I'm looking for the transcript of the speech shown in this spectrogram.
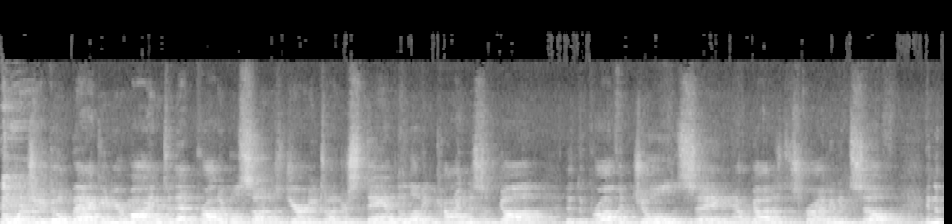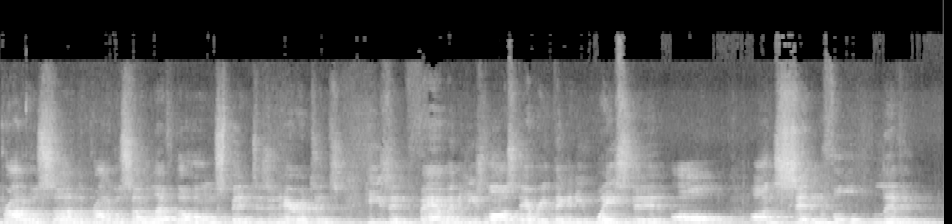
I want you to go back in your mind to that prodigal son's journey to understand the loving kindness of God that the prophet Joel is saying and how God is describing Himself. In the prodigal son, the prodigal son left the home, spent his inheritance. He's in famine, he's lost everything, and he wasted it all on sinful living.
